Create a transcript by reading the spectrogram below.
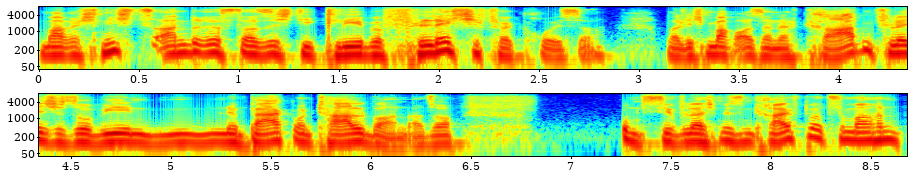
mache ich nichts anderes, dass ich die Klebefläche vergrößere. Weil ich mache aus einer geraden Fläche so wie eine Berg- und Talbahn. Also um es dir vielleicht ein bisschen greifbar zu machen,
